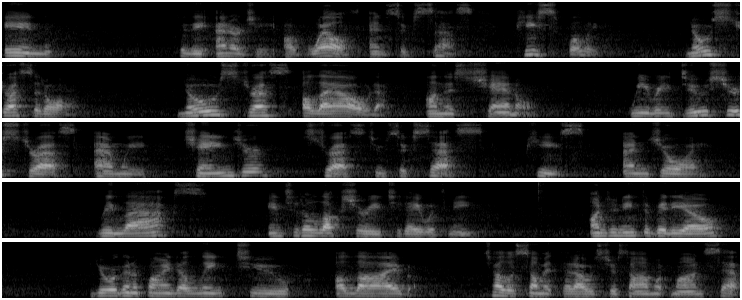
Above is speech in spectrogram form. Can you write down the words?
in to the energy of wealth and success peacefully. No stress at all. No stress allowed on this channel. We reduce your stress and we change your stress to success, peace, and joy. Relax into the luxury today with me. Underneath the video, you're going to find a link to a live telesummit that I was just on with Mon Moncef.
